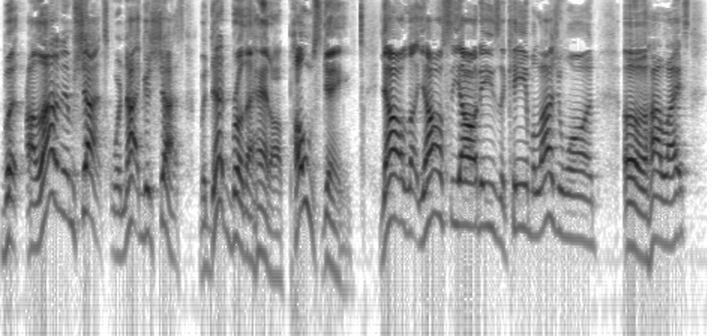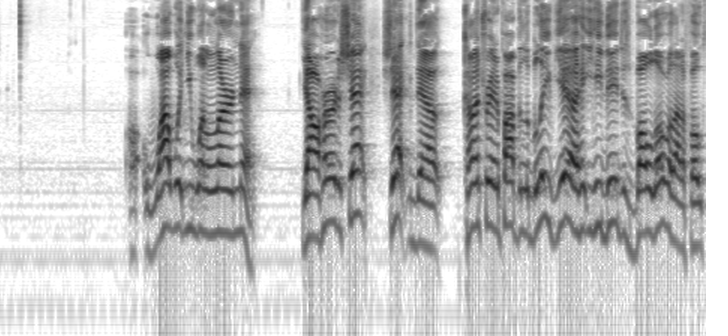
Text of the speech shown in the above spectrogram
but a lot of them shots were not good shots. But that brother had a post game. Y'all, y'all see all these Akeem Olajuwon uh, highlights. Uh, why wouldn't you want to learn that? Y'all heard of Shaq? Shaq now contrary to popular belief, yeah, he, he did just bowl over a lot of folks,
